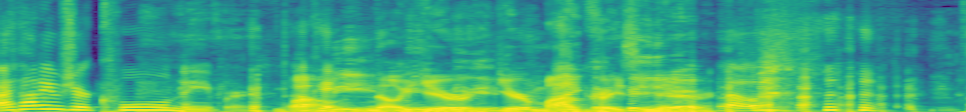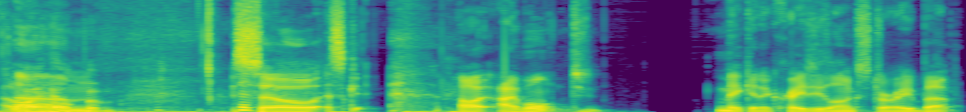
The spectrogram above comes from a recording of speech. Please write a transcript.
I thought he was your cool neighbor. Wow. okay. Me, no, me, you're me. you're my I'm the- crazy yeah. neighbor. Oh. How do I help Um, him? so I I won't make it a crazy long story, but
